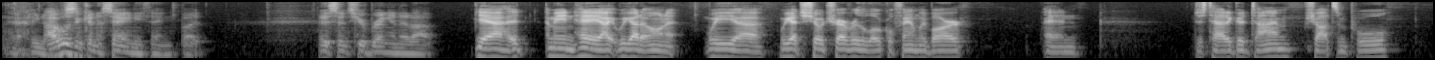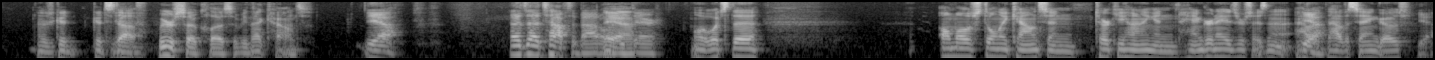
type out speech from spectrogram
But Yeah, who knows? I wasn't gonna say anything, but since you're bringing it up, yeah, it, I mean, hey, I, we got to own it. We uh, we got to show Trevor the local family bar, and just had a good time. Shot some pool. It was good good stuff. We were so close. I mean, that counts. yeah, that's that's half the battle Yeah. right there. Well, what's the almost only counts in turkey hunting and hand grenades, or so- isn't that how, Yeah. how the saying goes? Yeah.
